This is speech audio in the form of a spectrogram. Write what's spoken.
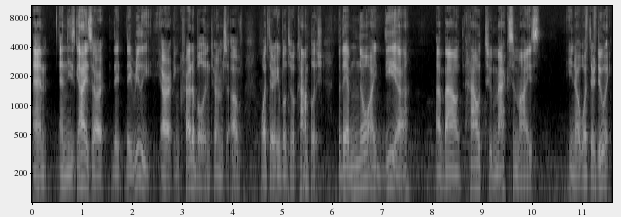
and and these guys are they, they really are incredible in terms of what they're able to accomplish, but they have no idea about how to maximize, you know, what they're doing.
